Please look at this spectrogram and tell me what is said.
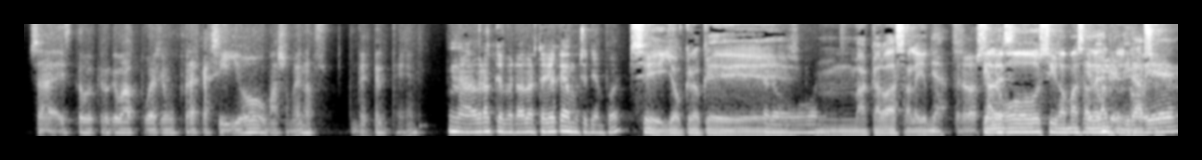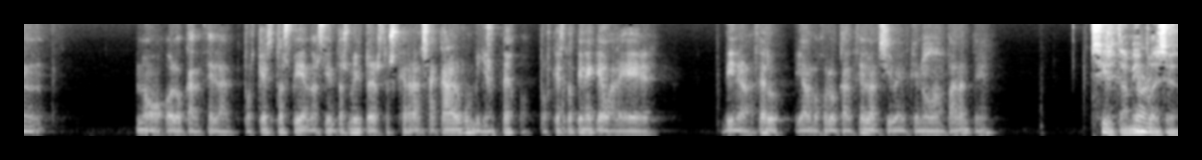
O sea, esto creo que va a poder ser un fracasillo más o menos decente, ¿eh? no, habrá que verlo. A ver, todavía queda mucho tiempo, ¿eh? sí, yo creo que Pero bueno. mm, acaba saliendo. Ya, pero que sabes luego siga más adelante. que tira no bien, no, o lo cancelan. Porque estos piden 200.000, pero estos querrán sacar algún milloncejo. Porque esto tiene que valer dinero hacerlo. Y a lo mejor lo cancelan si ven que no van para adelante, ¿eh? Sí, también puede ser.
